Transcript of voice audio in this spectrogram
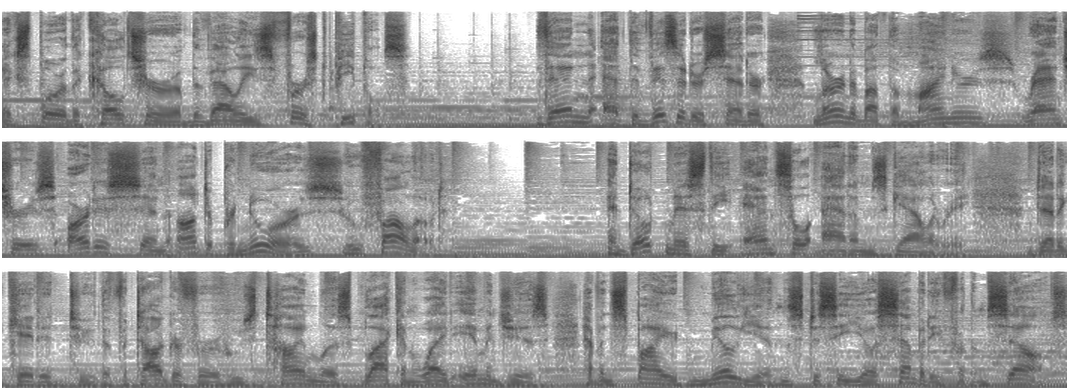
explore the culture of the valley's first peoples. Then at the Visitor Center, learn about the miners, ranchers, artists, and entrepreneurs who followed. And don't miss the Ansel Adams Gallery, dedicated to the photographer whose timeless black and white images have inspired millions to see Yosemite for themselves.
